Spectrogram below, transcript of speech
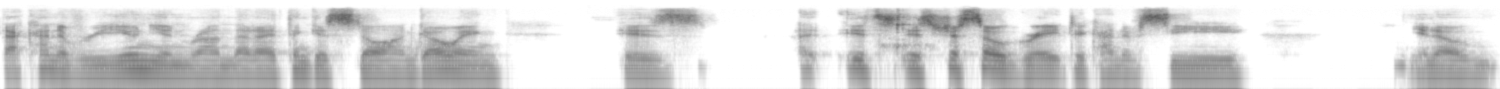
that kind of reunion run that I think is still ongoing, is uh, it's it's just so great to kind of see, you know,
